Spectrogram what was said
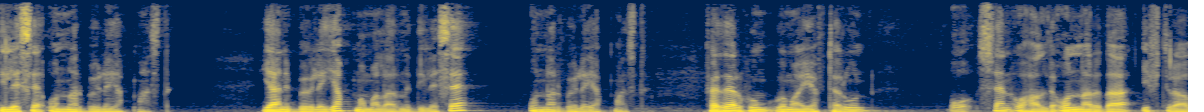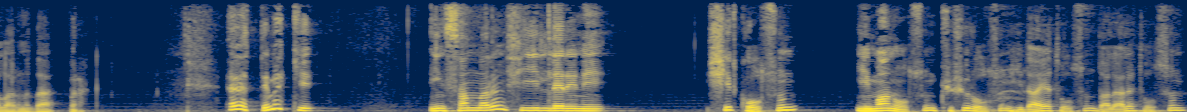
dilese onlar böyle yapmazdı. yani böyle yapmamalarını dilese onlar böyle yapmazdı. Fezerhum ve ma yefterun o sen o halde onları da iftiralarını da bırak. Evet demek ki insanların fiillerini şirk olsun, iman olsun, küfür olsun, hidayet olsun, dalalet olsun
